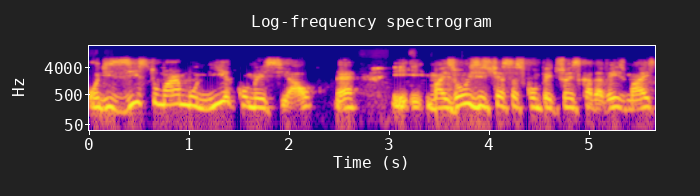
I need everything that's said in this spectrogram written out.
onde exista uma harmonia comercial, né? E, mas vão existir essas competições cada vez mais,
